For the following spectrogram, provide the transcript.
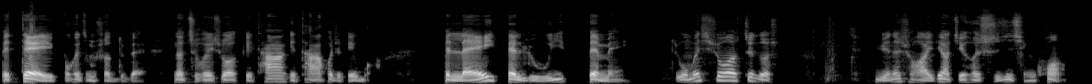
贝 day，不会这么说的，对不对？那只会说给他，给他或者给我。贝雷、贝鲁伊、贝美。我们说这个语言的时候啊，一定要结合实际情况，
